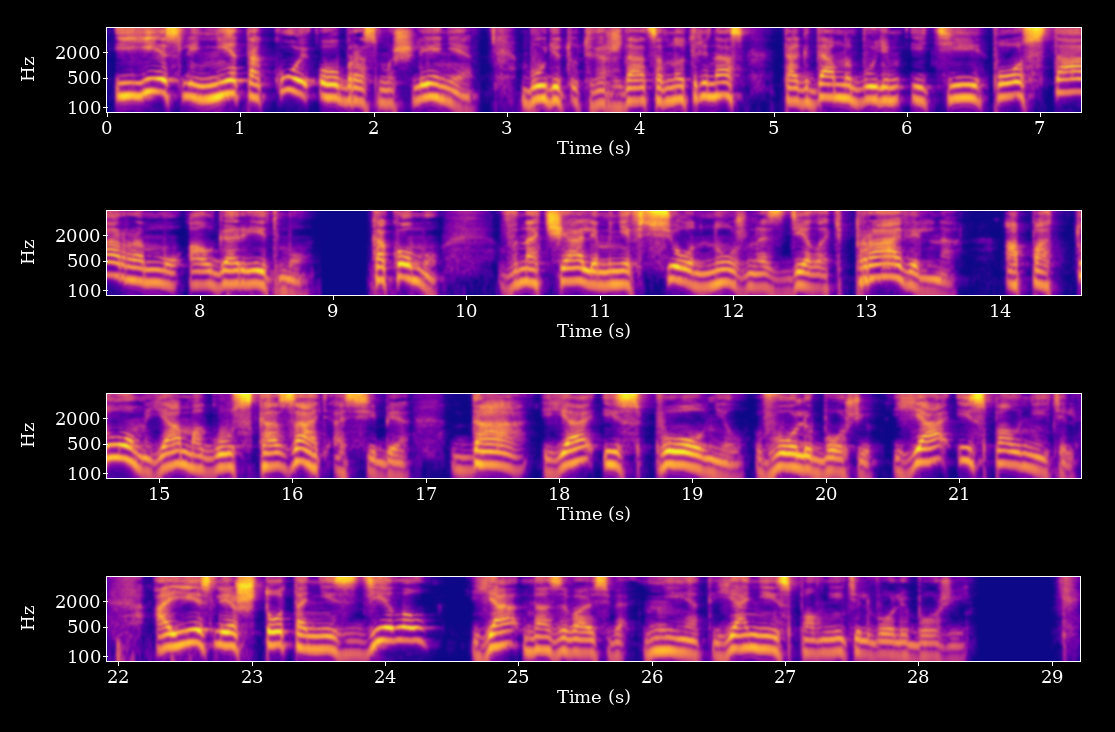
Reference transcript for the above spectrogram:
И если не такой образ мышления будет утверждаться внутри нас, тогда мы будем идти по старому алгоритму. Какому? Вначале мне все нужно сделать правильно, а потом я могу сказать о себе, да, я исполнил волю Божью, я исполнитель. А если я что-то не сделал, я называю себя, нет, я не исполнитель воли Божьей.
